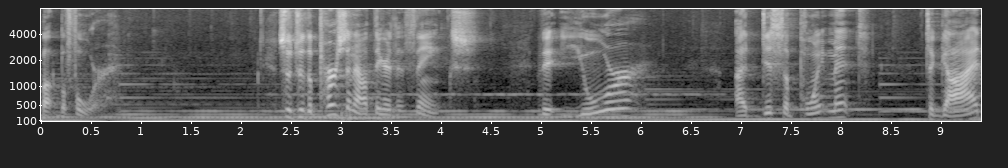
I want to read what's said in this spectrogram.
but before. So, to the person out there that thinks, that you're a disappointment to God,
